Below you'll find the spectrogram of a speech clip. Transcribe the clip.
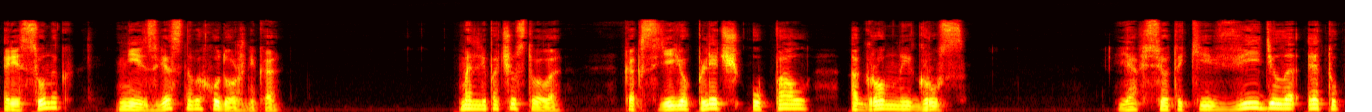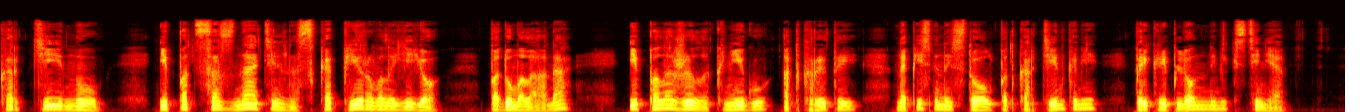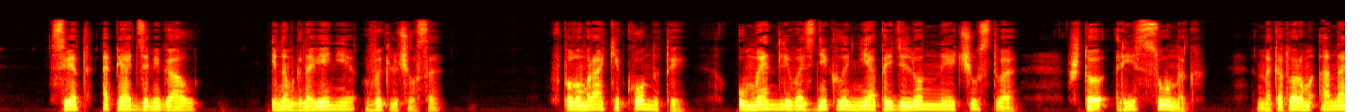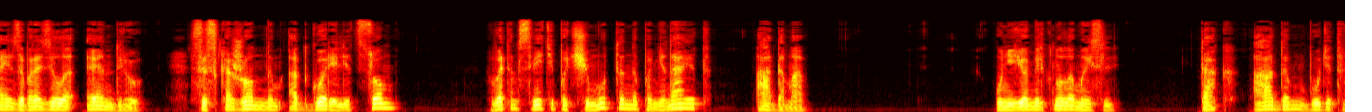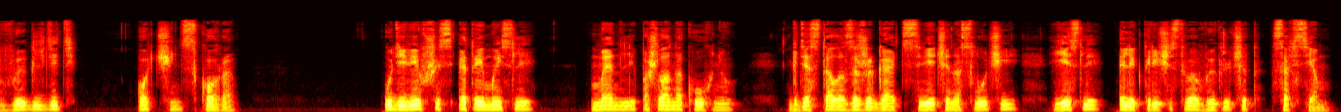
Рисунок неизвестного художника. Мэнли почувствовала, как с ее плеч упал огромный груз. Я все-таки видела эту картину и подсознательно скопировала ее, подумала она и положила книгу открытой на письменный стол под картинками прикрепленными к стене. Свет опять замигал и на мгновение выключился. В полумраке комнаты у Мэнли возникло неопределенное чувство, что рисунок, на котором она изобразила Эндрю с искаженным от горя лицом, в этом свете почему-то напоминает Адама. У нее мелькнула мысль. Так Адам будет выглядеть очень скоро. Удивившись этой мысли, Мэнли пошла на кухню, где стала зажигать свечи на случай, если электричество выключат совсем.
